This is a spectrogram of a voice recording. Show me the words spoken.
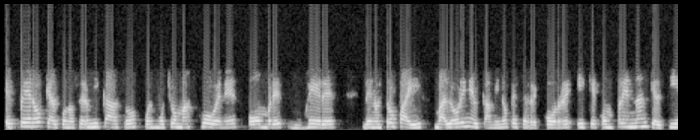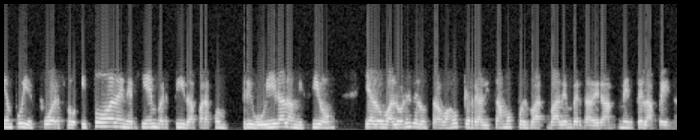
Espero que al conocer mi caso, pues muchos más jóvenes, hombres, mujeres de nuestro país, valoren el camino que se recorre y que comprendan que el tiempo y esfuerzo y toda la energía invertida para contribuir a la misión y a los valores de los trabajos que realizamos pues valen verdaderamente la pena.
